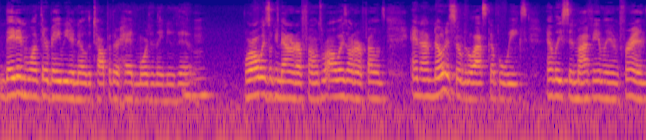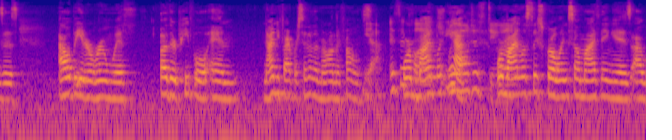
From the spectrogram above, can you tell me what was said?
they didn't want their baby to know the top of their head more than they knew them. mhm. We're always looking down at our phones. We're always on our phones. And I've noticed over the last couple weeks, at least in my family and friends, is I'll be in a room with other people and 95% of them are on their phones. yeah, it's a We're mindless. We yeah, all just do we're it. mindlessly scrolling. So my thing is, I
